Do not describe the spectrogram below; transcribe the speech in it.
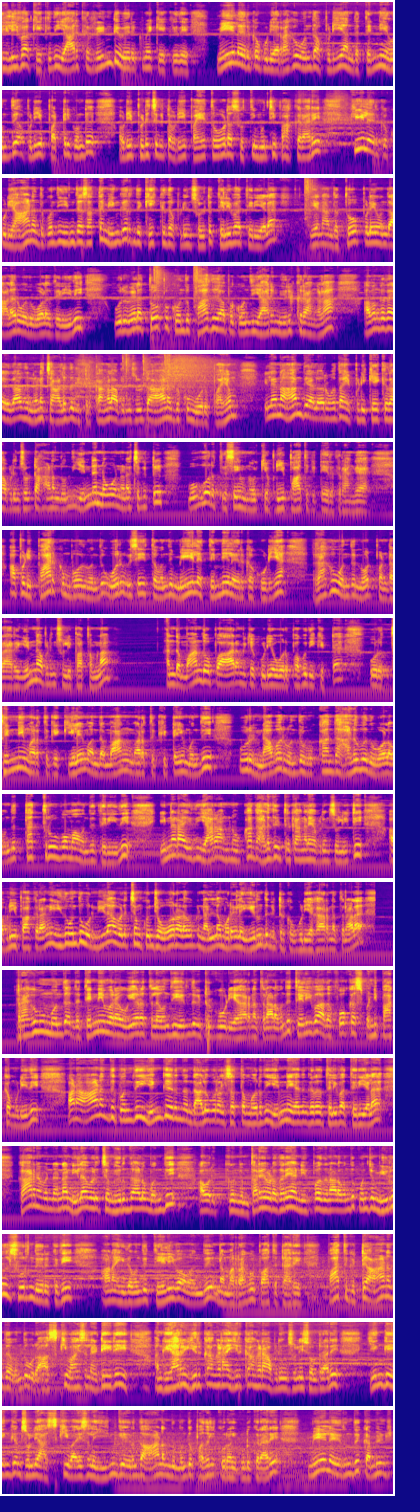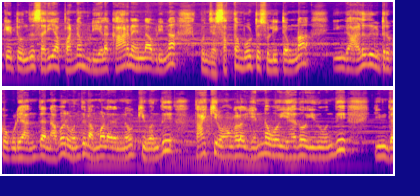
தெளிவாக கேட்குது யாருக்கு? ரெண்டு பேருக்குமே கேட்குது மேலே இருக்கக்கூடிய ரகு வந்து அப்படியே அந்த தென்னையை வந்து அப்படியே பற்றி கொண்டு அப்படியே பிடிச்சிக்கிட்டு அப்படியே பயத்தோடு சுற்றி முற்றி பார்க்குறாரு கீழே இருக்கக்கூடிய ஆனந்துக்கு வந்து இந்த சத்தம் எங்கேருந்து கேட்குது அப்படின்னு சொல்லிட்டு தெளிவாக தெரியலை. ஏன்னா அந்த தோப்புலேயே வந்து அலறுவது போல தெரியுது. ஒருவேளை தோப்புக்கு வந்து பாதுகாப்புக்கு வந்து யாரும் இருக்கிறாங்களா? அவங்க தான் ஏதாவது நினச்சி அழுதுகிட்டு இருக்காங்களா அப்படின்னு சொல்லிட்டு ஆனந்துக்கும் ஒரு பயம். இல்லைன்னா ஆந்தி அலறுவது தான் இப்படி கேட்குதா அப்படின்னு சொல்லிட்டு ஆனந்த் வந்து என்னென்னவோ நினச்சிக்கிட்டு ஒவ்வொரு திசையும் நோக்கி அப்படியே பார்த்துக்கிட்டே இருக்கிறாங்க. அப்படி பார்க்கும்போது வந்து ஒரு விஷயத்தை வந்து மேலே தென்னையில் இருக்கக்கூடிய ரகு வந்து நோட் பண்ணுறாரு என்ன அப்படின்னு சொல்லி பார்த்தோம்னா அந்த மாந்தோப்பு ஆரம்பிக்கக்கூடிய ஒரு பகுதி கிட்ட ஒரு தென்னை மரத்துக்கு கீழேயும் அந்த மாங் மரத்துக்கிட்டையும் வந்து ஒரு நபர் வந்து உட்காந்து அழுவது போல வந்து தத்ரூபமாக வந்து தெரியுது. என்னடா இது யாரும் அங்கே உட்காந்து அழுதுகிட்டு இருக்காங்களே அப்படின்னு சொல்லிட்டு அப்படியே பார்க்குறாங்க இது வந்து ஒரு நிலா வெளிச்சம் கொஞ்சம் ஓரளவுக்கு நல்ல முறையில் இருந்துகிட்டு இருக்கக்கூடிய காரணத்தினால ரகுவும் வந்து அந்த தென்னை மர உயரத்தில் வந்து இருந்துகிட்டு இருக்கக்கூடிய காரணத்தினால வந்து தெளிவாக அதை ஃபோக்கஸ் பண்ணி பார்க்க முடியுது. ஆனால் ஆனந்துக்கு வந்து எங்கே இருந்து அந்த அழுகுரல் சத்தம் வருது என்ன ஏதுங்கிறது தெளிவாக தெரியலை. காரணம் என்னென்னா நில வெளிச்சம் இருந்தாலும் வந்து அவர் கொஞ்சம் தரையோட தரையாக நிற்பதுனால வந்து கொஞ்சம் இருள் சூழ்ந்து இருக்குது. ஆனால் இதை வந்து தெளிவாக வந்து நம்ம ரகு பார்த்துட்டாரு. பார்த்துக்கிட்டு ஆனந்தை வந்து ஒரு அஸ்கி வாய்ஸில் டே டே அங்கே யாரும் இருக்காங்கடா இருக்காங்கடா அப்படின்னு சொல்லி சொல்கிறாரு எங்கே எங்கேன்னு சொல்லி அஸ்கி வாய்ஸில் இங்கே இருந்து ஆனந்தம் வந்து பதில் குரல் கொடுக்குறாரு. மேலே இருந்து கம்யூனிகேட் வந்து சரியாக பண்ண முடியலை. காரணம் என்ன அப்படின்னா கொஞ்சம் சத்தம் போட்டு சொல்லிட்டோம்னா இங்கே அழுதுகிட்டு இருக்கக்கூடிய அந்த நபர் வந்து நம்மளை நோக்கி வந்து தாக்கிடுவாங்களோ என்னவோ ஏதோ இது வந்து இந்த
